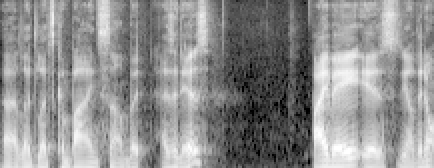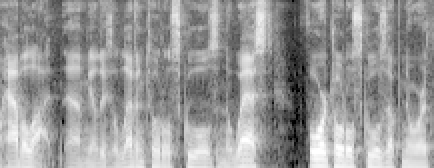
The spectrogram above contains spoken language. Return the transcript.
uh, let, let's combine some. But as it is, 5A is, you know, they don't have a lot. Um, you know, there's 11 total schools in the west, four total schools up north,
